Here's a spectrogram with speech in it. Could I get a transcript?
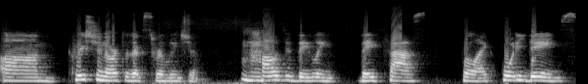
um, Christian Orthodox religion. How did they live? They fast for like forty days,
